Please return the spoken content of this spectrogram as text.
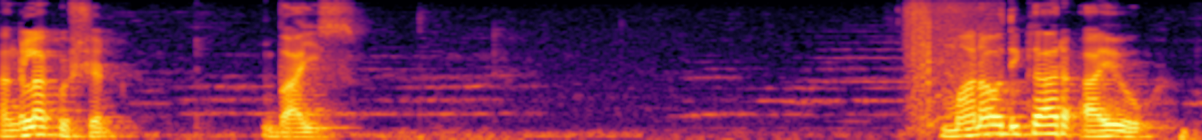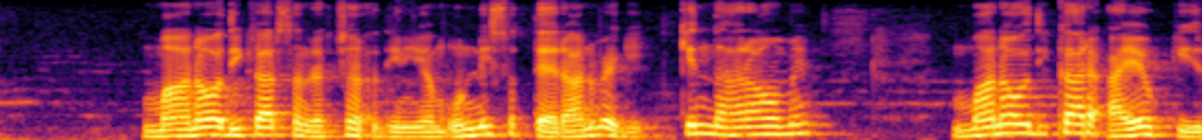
अगला क्वेश्चन बाईस। मानवाधिकार आयोग मानवाधिकार संरक्षण अधिनियम उन्नीस सौ तिरानवे की किन धाराओं में मानवाधिकार आयोग की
